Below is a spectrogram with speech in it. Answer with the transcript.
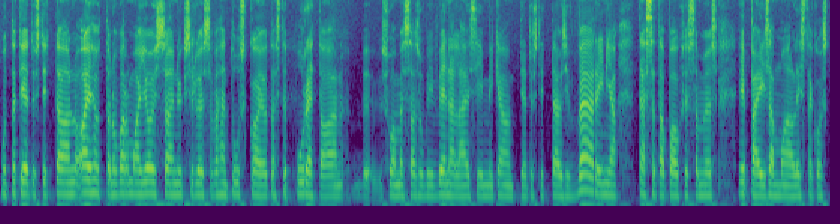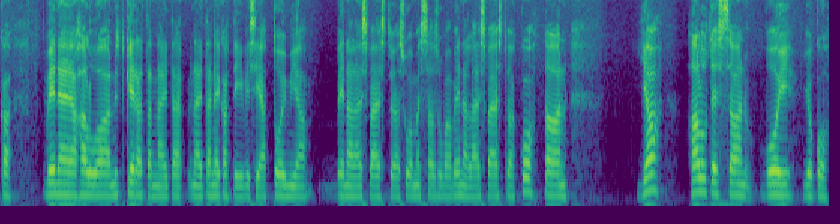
mutta tietysti tämä on aiheuttanut varmaan joissain yksilöissä vähän tuskaa, jota sitten puretaan Suomessa asuviin venäläisiin, mikä on tietysti täysin väärin ja tässä tapauksessa myös epäisänmaallista, koska Venäjä haluaa nyt kerätä näitä, näitä negatiivisia toimia venäläisväestöä, Suomessa asuvaa venäläisväestöä kohtaan ja halutessaan voi joko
